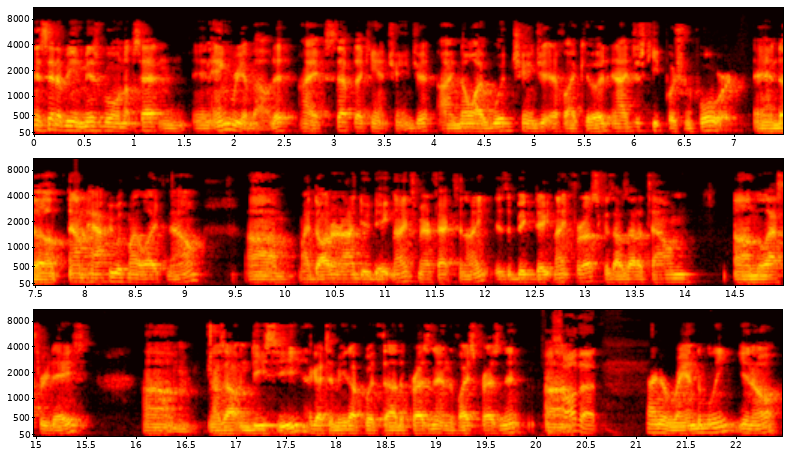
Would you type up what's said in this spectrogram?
instead of being miserable and upset and, and angry about it, I accept I can't change it. I know I would change it if I could, and I just keep pushing forward. And, uh, and I'm happy with my life now. Um, my daughter and I do date nights. Matter of fact, tonight is a big date night for us because I was out of town um, the last three days. Um, I was out in D.C. I got to meet up with uh, the president and the vice president. I saw uh, that. Kind of randomly, you know.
